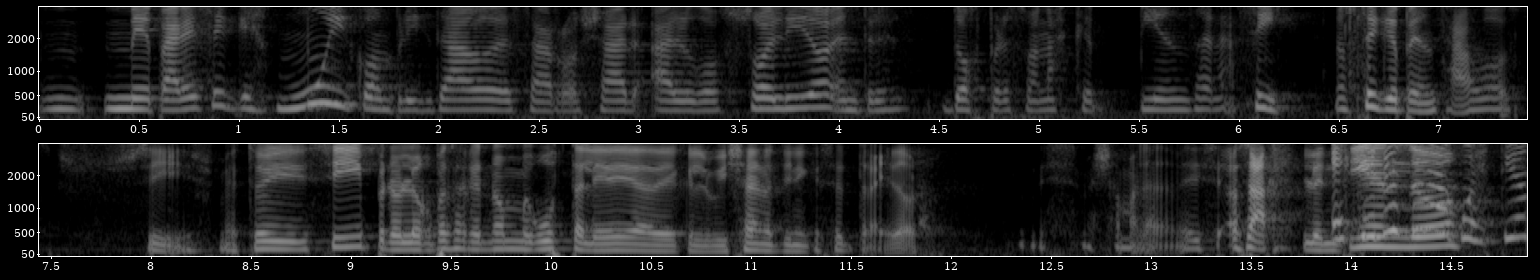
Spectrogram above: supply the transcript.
Me parece que es muy complicado desarrollar algo sólido entre dos personas que piensan así. No sé qué pensás vos. Sí, me estoy. Sí, pero lo que pasa es que no me gusta la idea de que el villano tiene que ser traidor. Es- Me llama la. es- o sea, lo Es que no entiendo. es una cuestión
